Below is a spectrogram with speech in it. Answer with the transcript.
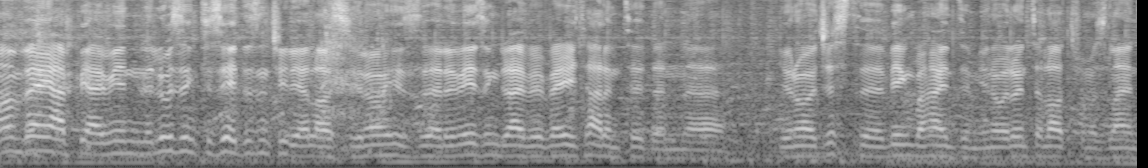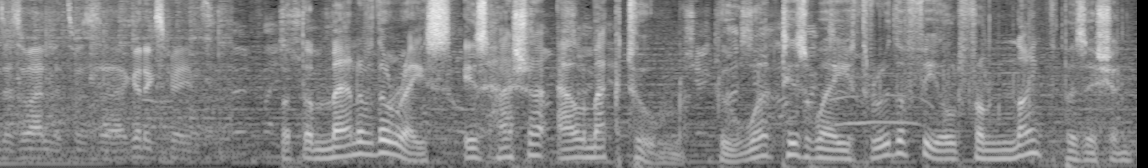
I'm very happy. I mean, losing to Zaid isn't really a loss. You know, he's an amazing driver, very talented, and uh, you know, just uh, being behind him, you know, I learned a lot from his lines as well. It was a good experience. But the man of the race is Hasher Al Maktoum, who worked his way through the field from ninth position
